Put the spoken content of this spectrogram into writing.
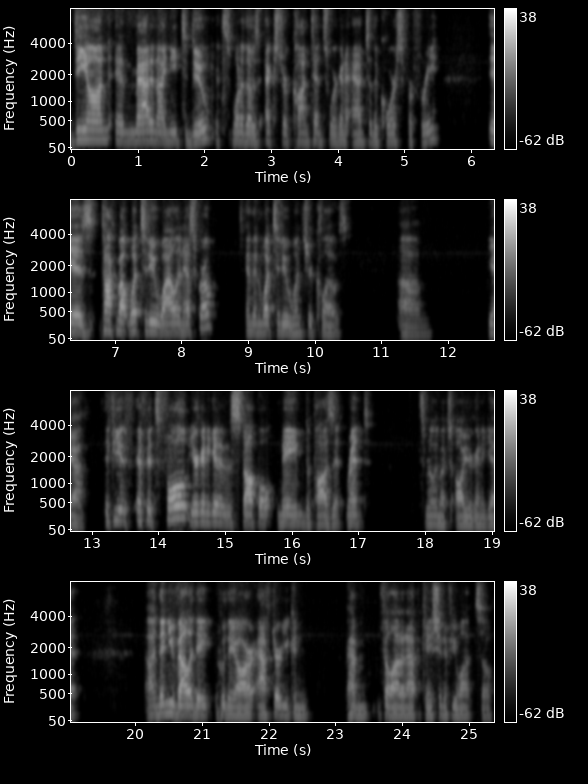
Dion and Matt and I need to do, it's one of those extra contents we're going to add to the course for free, is talk about what to do while in escrow and then what to do once you're closed. Um, yeah. If you if, it's full, you're going to get an estoppel, name, deposit, rent. It's really much all you're going to get. Uh, and then you validate who they are after. You can have them fill out an application if you want. So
